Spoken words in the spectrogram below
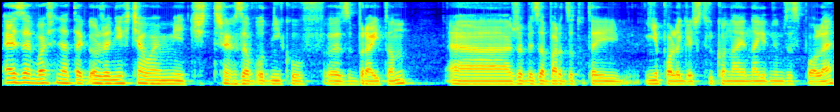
Eze właśnie dlatego, że nie chciałem mieć trzech zawodników z Brighton, żeby za bardzo tutaj nie polegać tylko na, na jednym zespole.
